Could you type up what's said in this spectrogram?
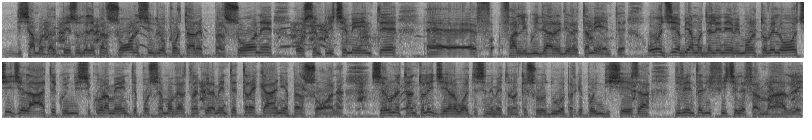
diciamo dal peso delle persone, se devo portare persone o semplicemente eh, farli guidare direttamente. Oggi abbiamo delle nevi molto veloci, gelate, quindi sicuramente possiamo avere tranquillamente tre cani a persona. Se uno è tanto leggero a volte se ne mettono anche solo due perché poi in discesa diventa difficile fermarli.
